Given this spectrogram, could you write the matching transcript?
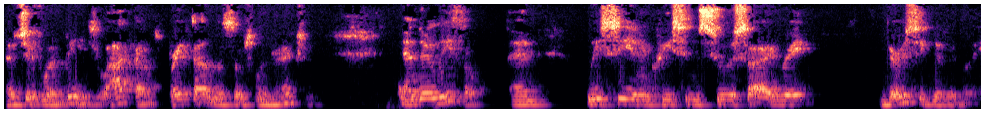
That's just what it means. Lockdowns break down the social interaction. And they're lethal. And we see an increase in suicide rate very significantly.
